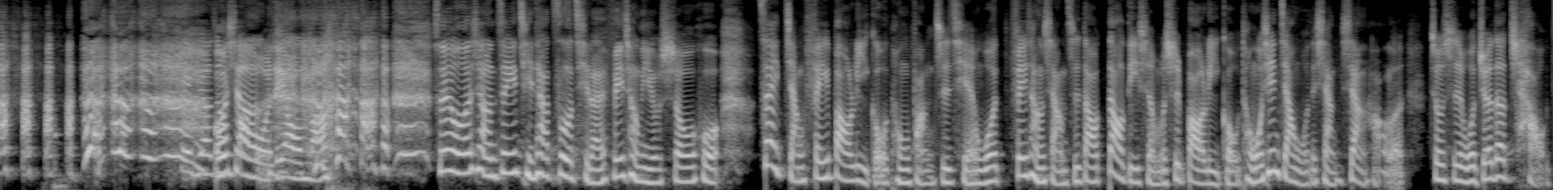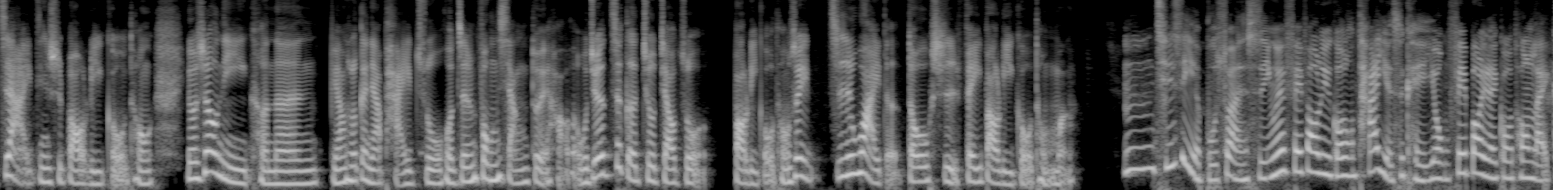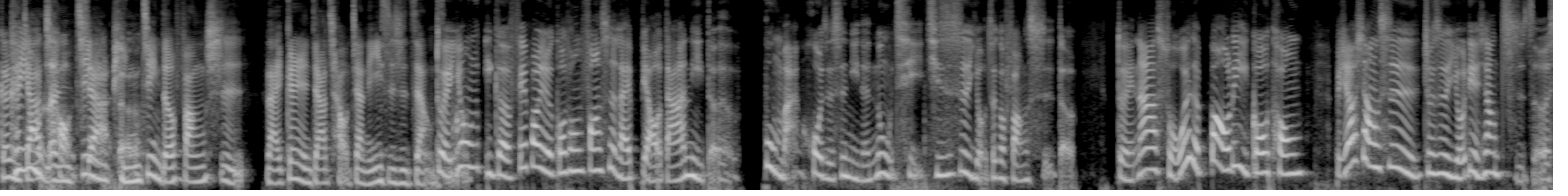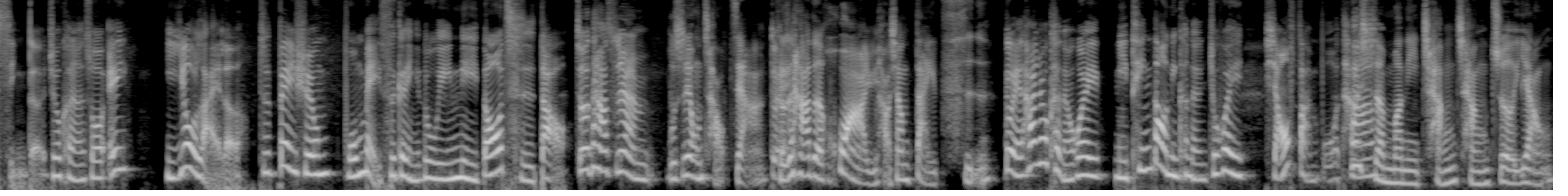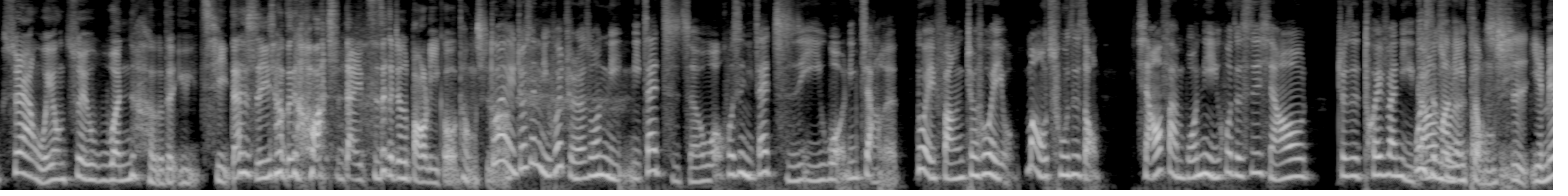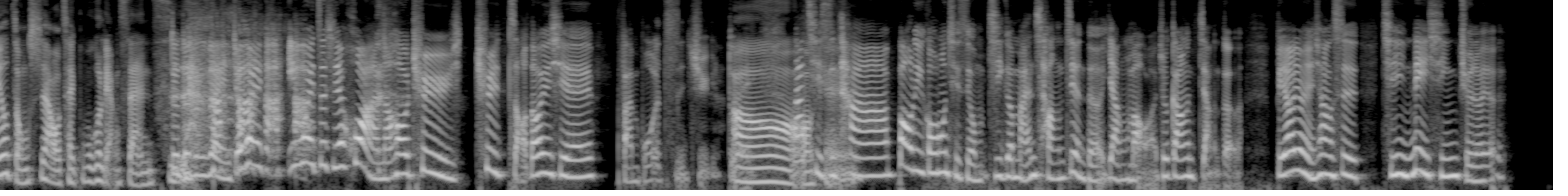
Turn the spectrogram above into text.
可以不要这样爆我料吗？所以我想这一期他做起来非常的有收获。在讲非暴力沟通法之前，我非常想知道到底什么是暴力沟通。我先讲我的想象好了，就是我觉得吵架一定是暴力沟通。有时候你可能，比方说跟人家拍桌或针锋相对好了，我觉得这个就叫做暴力沟通。所以之外的都是非暴力沟通吗？嗯，其实也不算是，因为非暴力沟通，它也是可以用非暴力的沟通来跟人家吵架，平静的方式来跟人家吵架。你的意思是这样子？对，用一个非暴力的沟通方式来表达你的不满或者是你的怒气，其实是有这个方式的。对，那所谓的暴力沟通，比较像是就是有点像指责型的，就可能说，哎。你又来了，就是贝轩。我每次跟你录音，你都迟到。就是他虽然不是用吵架，可是他的话语好像带刺。对，他就可能会，你听到，你可能就会想要反驳他。为什么你常常这样？虽然我用最温和的语气，但实际上这个话是带刺。这个就是暴力沟通，是吗？对，就是你会觉得说，你你在指责我，或是你在质疑我，你讲了，对方就会有冒出这种想要反驳你，或者是想要。就是推翻你刚刚，为什么你总是也没有总是啊？我才播过两三次。对对对对，你就会 因为这些话，然后去去找到一些反驳的词句。对，oh, 那其实他暴力沟通其实有几个蛮常见的样貌啊，就刚刚讲的，比较有点像是，其实你内心觉得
